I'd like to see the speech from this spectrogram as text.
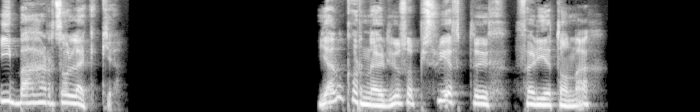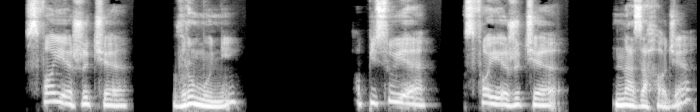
i bardzo lekkie. Jan Cornelius opisuje w tych felietonach swoje życie w Rumunii, opisuje swoje życie na Zachodzie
